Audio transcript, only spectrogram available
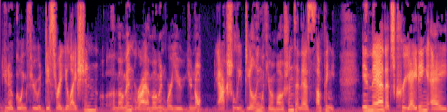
you know going through a dysregulation a moment right a moment where you you're not actually dealing with your emotions and there's something in there that's creating a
